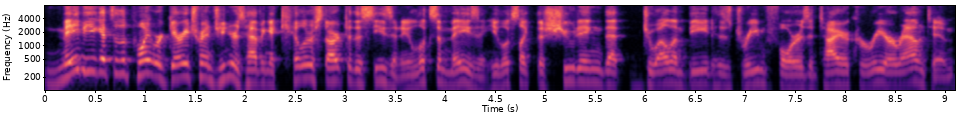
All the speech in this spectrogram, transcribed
maybe you get to the point where Gary Trent Jr. is having a killer start to the season. He looks amazing. He looks like the shooting that Joel Embiid has dreamed for his entire career around him.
